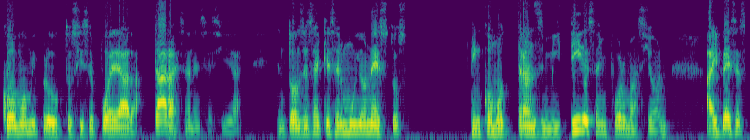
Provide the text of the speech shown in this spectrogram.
cómo mi producto sí se puede adaptar a esa necesidad. Entonces hay que ser muy honestos en cómo transmitir esa información. Hay veces,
